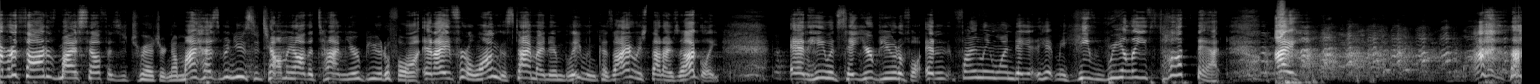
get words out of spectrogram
never thought of myself as a treasure. Now, my husband used to tell me all the time, You're beautiful. And I, for the longest time, I didn't believe him because I always thought I was ugly. And he would say, You're beautiful. And finally, one day it hit me. He really thought that. I,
